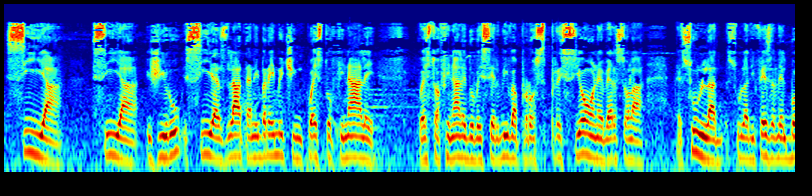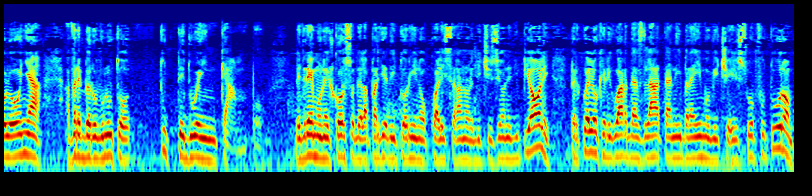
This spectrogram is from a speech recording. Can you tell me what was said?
sia, sia Giroud sia Zlatan Ibrahimovic in questo finale, questo finale dove serviva prospressione la, eh, sulla, sulla difesa del Bologna, avrebbero voluto tutte e due in campo Vedremo nel corso della partita di Torino quali saranno le decisioni di Pioli. Per quello che riguarda Zlatan Ibrahimovic e il suo futuro,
